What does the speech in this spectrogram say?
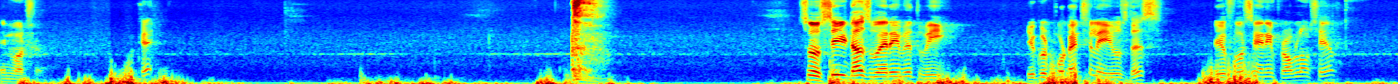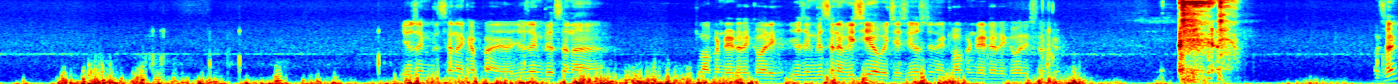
inversion. Okay. so, C does vary with V. You could potentially use this. Do you foresee any problems here? Using this in a using this in a clock and data recovery using this in a VCO which is used in a clock and data recovery circuit. What's that?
